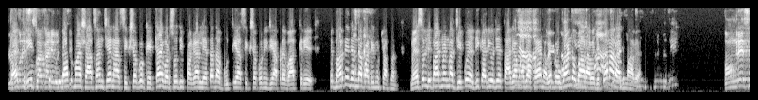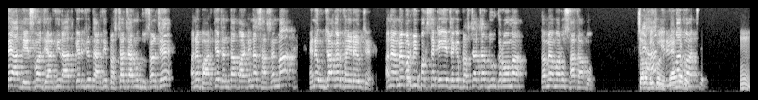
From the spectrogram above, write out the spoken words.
ગુજરાતમાં શાસન છે ને આ શિક્ષકો કેટલાય વર્ષોથી પગાર લેતા હતા. ભૂતિયા શિક્ષકોની જે આપણે વાત કરીએ એ ભારતીય જનતા પાર્ટીનું શાસન. મહેસૂલ ડિપાર્ટમેન્ટમાં જે કોઈ અધિકારીઓ જે તાજા માજા થયા ને હવે કૌભાંડો બહાર આવે છે. કોના રાજમાં આવ્યા? કોંગ્રેસે આ દેશમાં જ્યારથી રાજ કર્યું છે ત્યારથી ભ્રષ્ટાચારનું દૂષણ છે અને ભારતીય જનતા પાર્ટીના શાસનમાં એને ઉજાગર થઈ રહ્યું છે. અને અમે પણ વિપક્ષને કહીએ છીએ કે ભ્રષ્ટાચાર દૂર કરવામાં તમે અમારો સાથ આપો. ચલો બિલકુલ. હમ.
